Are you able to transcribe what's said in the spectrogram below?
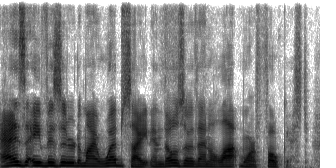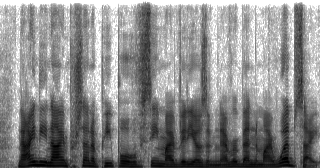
as a visitor to my website, and those are then a lot more focused. 99% of people who've seen my videos have never been to my website.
